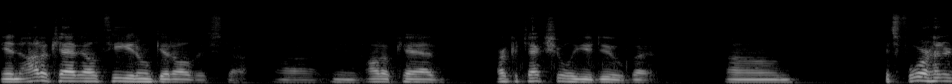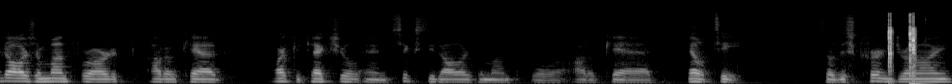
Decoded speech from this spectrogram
In AutoCAD LT, you don't get all this stuff. Uh, in AutoCAD architectural, you do, but um, it's $400 a month for AutoCAD architectural and $60 a month for AutoCAD LT. So this current drawing,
